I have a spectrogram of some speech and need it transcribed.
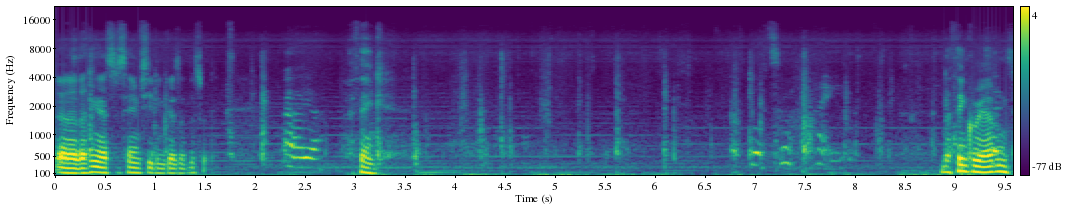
uh, I think that's the same seating goes up this way. Oh yeah. I think. What's so high? And I think we're having. So.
